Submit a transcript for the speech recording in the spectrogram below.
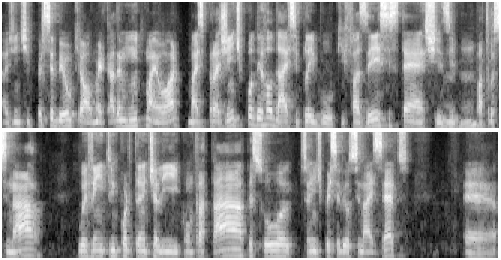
a gente percebeu que ó, o mercado é muito maior, mas para a gente poder rodar esse playbook, fazer esses testes uhum. e patrocinar o evento importante ali, contratar a pessoa, se a gente perceber os sinais certos, é,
